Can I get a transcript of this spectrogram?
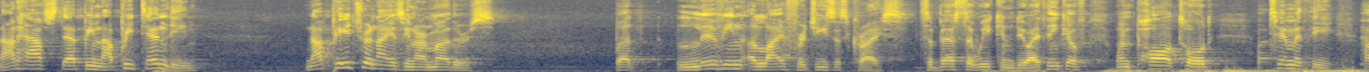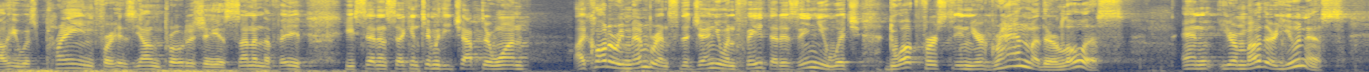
not half stepping, not pretending, not patronizing our mothers, but living a life for Jesus Christ. It's the best that we can do. I think of when Paul told Timothy how he was praying for his young protege, his son in the faith. He said in 2 Timothy chapter 1, I call to remembrance the genuine faith that is in you, which dwelt first in your grandmother Lois and your mother Eunice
